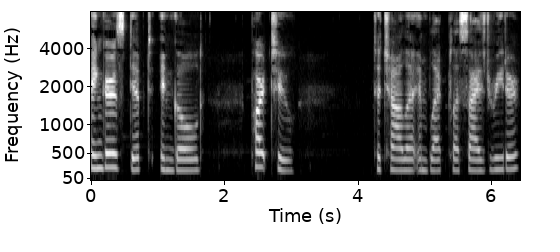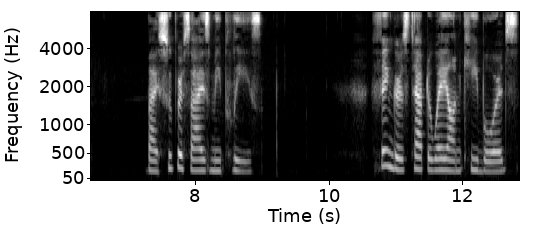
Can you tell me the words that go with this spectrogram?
Fingers Dipped in Gold, Part 2 T'Challa in Black Plus Sized Reader by Supersize Me Please. Fingers tapped away on keyboards,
